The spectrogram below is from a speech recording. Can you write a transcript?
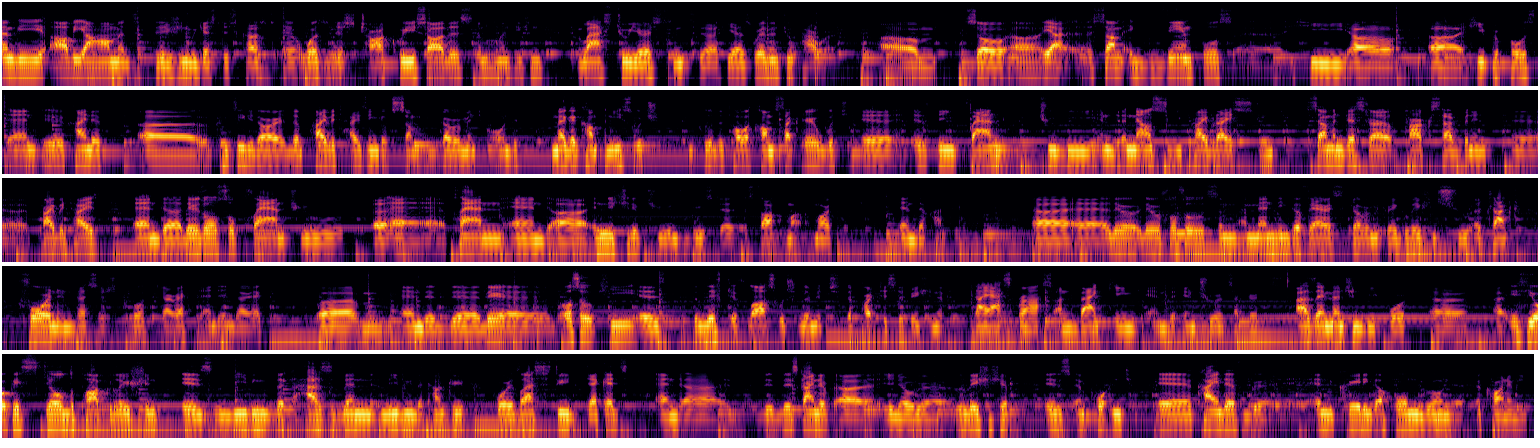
And the Abiy Ahmed's vision we just discussed uh, wasn't just talk. We saw this implementation the last two years since uh, he has risen to power. Um, so uh, yeah, some examples uh, he uh, he proposed and kind of completed are the privatizing of some government-owned mega companies, which include the telecom sector, which is being planned to be and announced to be privatized soon some industrial parks have been uh, privatized, and uh, there's also plan to uh, uh, plan and initiative to introduce the stock market in the country. there, there was also some amending of various government regulations to attract foreign investors, both direct and indirect. Um, and the, the, the, also key is the lift of laws which limit the participation of diasporas on banking and the insurance sector. As I mentioned before, uh, uh, Ethiopia's skilled population is leaving the has been leaving the country for the last three decades, and uh, th- this kind of uh, you know uh, relationship is important, uh, kind of in creating a homegrown economy.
